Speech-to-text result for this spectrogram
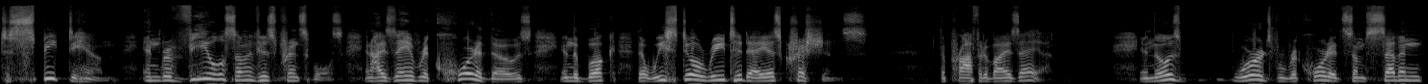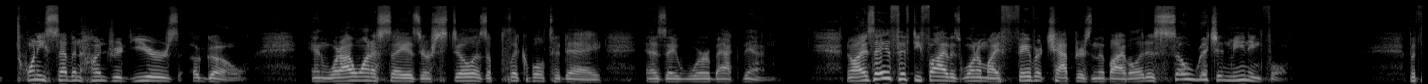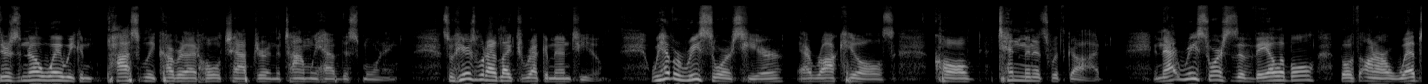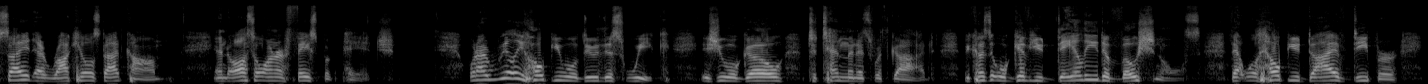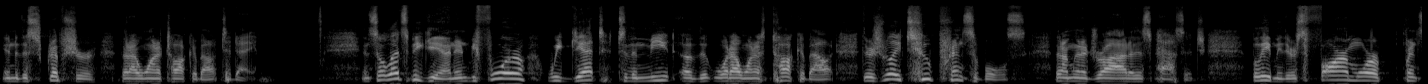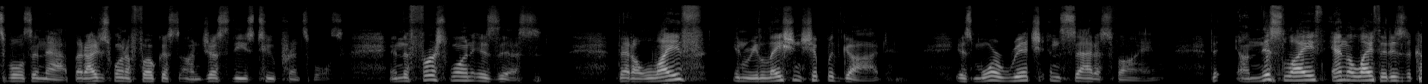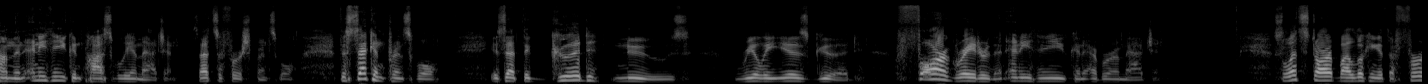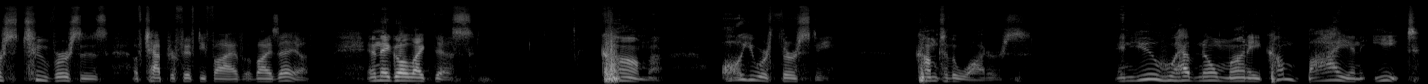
to speak to him and reveal some of his principles. And Isaiah recorded those in the book that we still read today as Christians, the prophet of Isaiah. And those words were recorded some seven, 2,700 years ago. And what I want to say is they're still as applicable today as they were back then. Now, Isaiah 55 is one of my favorite chapters in the Bible. It is so rich and meaningful. But there's no way we can possibly cover that whole chapter in the time we have this morning. So here's what I'd like to recommend to you. We have a resource here at Rock Hills called 10 Minutes with God. And that resource is available both on our website at rockhills.com and also on our Facebook page. What I really hope you will do this week is you will go to 10 Minutes with God because it will give you daily devotionals that will help you dive deeper into the scripture that I want to talk about today. And so let's begin. And before we get to the meat of the, what I want to talk about, there's really two principles that I'm going to draw out of this passage. Believe me, there's far more principles than that, but I just want to focus on just these two principles. And the first one is this that a life in relationship with God is more rich and satisfying on this life and the life that is to come than anything you can possibly imagine. So that's the first principle. The second principle is that the good news really is good, far greater than anything you can ever imagine. So let's start by looking at the first two verses of chapter 55 of Isaiah. And they go like this Come, all you are thirsty, come to the waters. And you who have no money, come buy and eat.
